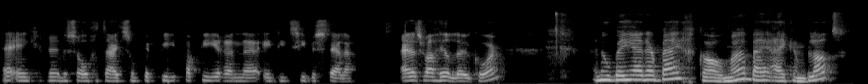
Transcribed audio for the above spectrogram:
één keer in de zoveel tijd zo'n papier, papieren editie bestellen. En dat is wel heel leuk hoor. En hoe ben jij daarbij gekomen bij Eikenblad?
